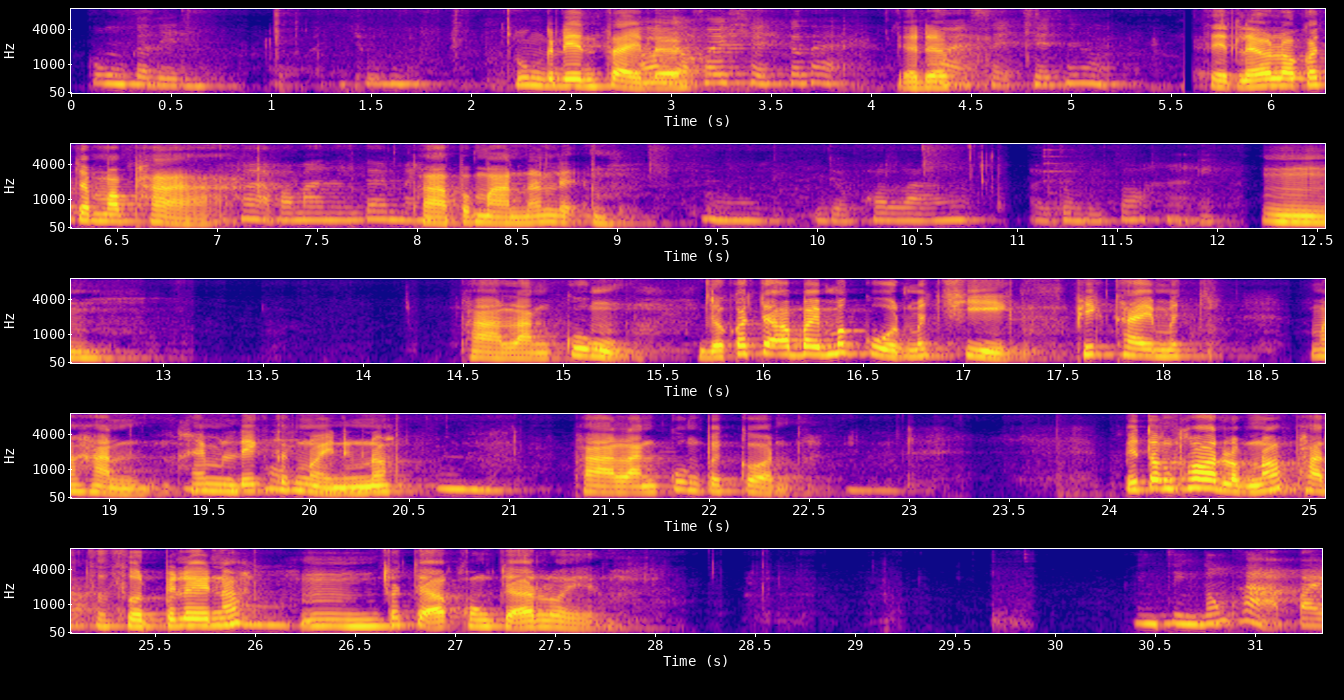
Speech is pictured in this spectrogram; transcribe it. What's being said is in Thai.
กุ้งกระเด็นทิชชู่กุ้งกระเด็นใส่เลยอาเดี๋ยวค่อยเช็ดก็ได้เดี๋ยวเดี๋ยว ถ่ายเสร็จเช็ดให้หน่อย เสร็จแล้วเราก็จะมาผ่า ผ่าประมาณนี้ได้ไหมผ่าประมาณนั้นแหละอืมอืมเดี๋ยวพอล้างไอ้ตรงนี้ก็หาย อืม ผ่าหลังกุ้ง เดี๋ยวก็จะเอาใบมะกรูดมาฉีกพริกไทยมามาหั่นให้มันเล็กสักหน่อยหนึ่งเนาะอืมผ่าหลังกุ้งไปก่อน ไม่ต้องทอดหรอกเนาะผัดสดๆไปเลยเนาะอืม ก็จะคงจะอร่อย จริงๆต้องผ่าไป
